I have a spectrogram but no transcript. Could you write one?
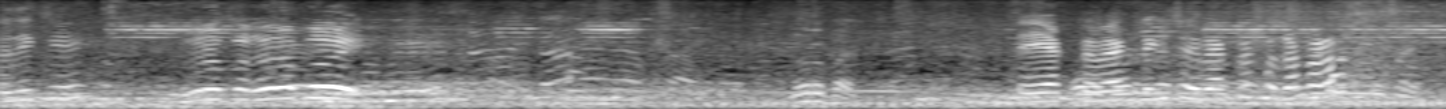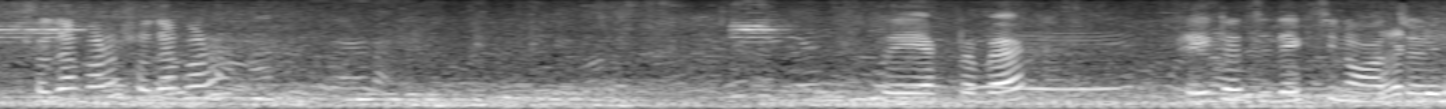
ওদিকে এই একটা ব্যাগ দেখেছ, এই ব্যাগটা সোজা করো। সোজা করো সোজা করো। তো এই একটা ব্যাগ এইটা দেখছি নেওয়ার জন্য।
